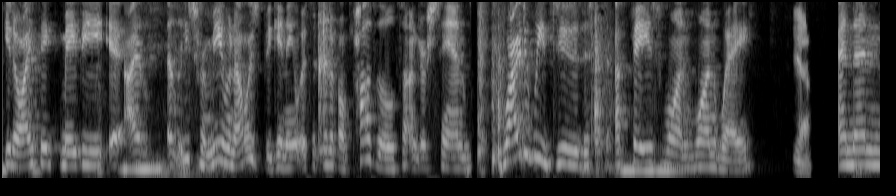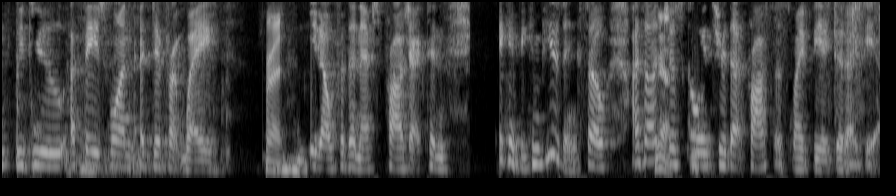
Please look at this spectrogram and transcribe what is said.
you know i think maybe it, I, at least for me when i was beginning it was a bit of a puzzle to understand why do we do this a phase one one way Yeah. and then we do a phase one a different way right you know, for the next project. And it can be confusing. So I thought Yeah. just going through that process might be a good idea.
